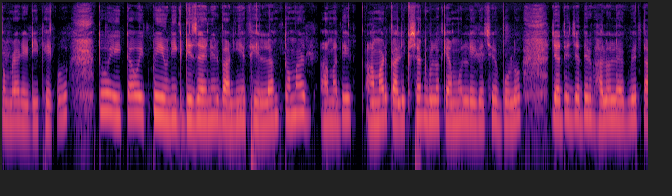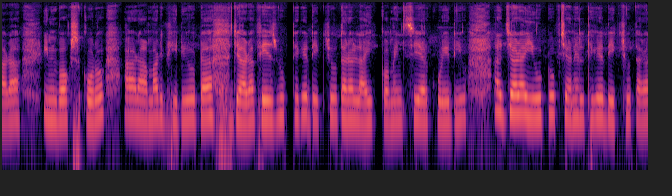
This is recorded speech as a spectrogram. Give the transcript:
তোমরা রেডি থেকো। তো এইটাও একটু ইউনিক ডিজাইনের বানিয়ে ফেললাম। তোমার, আমাদের আমার কালেকশানগুলো কেমন লেগেছে বলো। যাদের যাদের ভালো লাগবে তারা ইনবক্স করো। আর আমার ভিডিওটা যারা ফেসবুক থেকে দেখছ তারা লাইক কমেন্ট শেয়ার করে দিও। আর যারা ইউটিউব চ্যানেল থেকে দেখছ তারা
